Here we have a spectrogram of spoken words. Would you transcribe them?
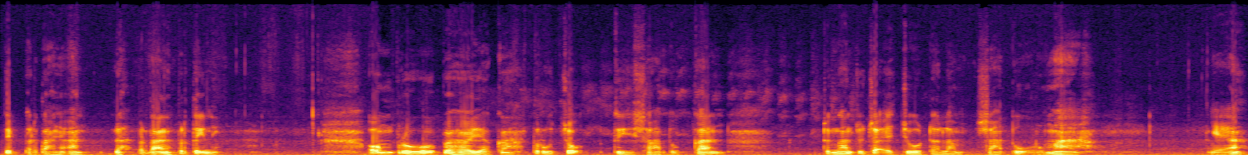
tip pertanyaan. Nah pertanyaan seperti ini. Om Bro bahayakah terucuk disatukan dengan cucak ejo dalam satu rumah? Ya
